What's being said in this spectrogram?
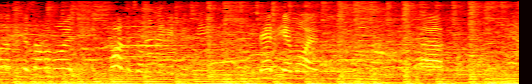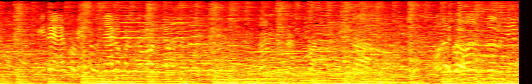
Ona prije samo moje, posle ću vam snimiti. Deti je moje. Uh, ide neko više uz njega pa ću ga možda njemu prepustiti. Meni tako. Da. One šampanje su velike.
